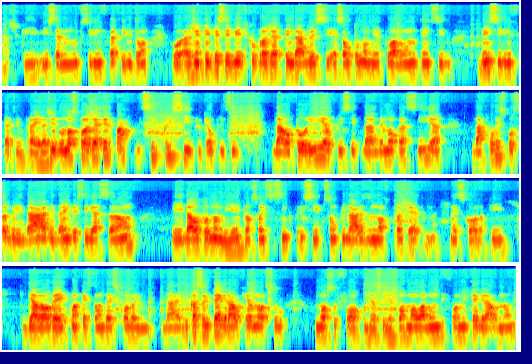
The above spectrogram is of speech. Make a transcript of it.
acho que isso é muito significativo. Então, a gente tem percebido que o projeto tem dado esse, essa autonomia para o aluno, tem sido bem significativo para ele. Gente, o nosso projeto ele parte de cinco princípios, que é o princípio da autoria, o princípio da democracia, da corresponsabilidade, da investigação e da autonomia. Então, são esses cinco princípios, são pilares do nosso projeto né, na escola, que, dialoga aí com a questão da escola, da educação integral, que é o nosso, nosso foco, né? ou seja, formar o aluno de forma integral, não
